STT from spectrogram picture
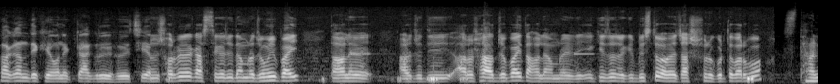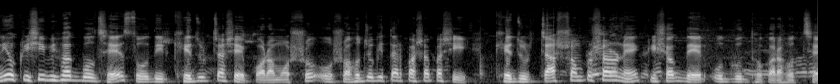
বাগান দেখে অনেকটা আগ্রহী হয়েছি। সরকারের কাছ থেকে যদি আমরা জমি পাই তাহলে আর যদি আরও সাহায্য পাই তাহলে আমরা এই খেজুরকে বিস্তৃতভাবে চাষ শুরু করতে পারব। স্থানীয় কৃষি বিভাগ বলছে সৌদির খেজুর চাষে পরামর্শ ও সহযোগিতার পাশাপাশি খেজুর চাষ সম্প্রসারণে কৃষকদের উদ্বুদ্ধ করা হচ্ছে।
